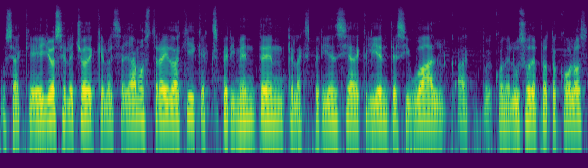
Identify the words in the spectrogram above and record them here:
O sea, que ellos, el hecho de que los hayamos traído aquí, que experimenten que la experiencia de cliente es igual con el uso de protocolos,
